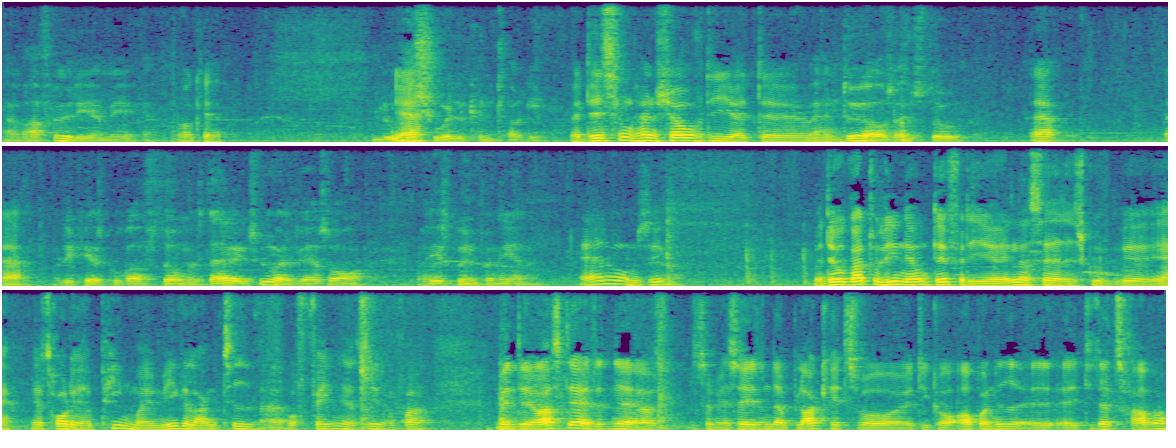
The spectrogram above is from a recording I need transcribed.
han var født i Amerika. Okay. Louisville, ja. Kentucky. Men det er simpelthen sjovt, fordi at... Øh, Men han dør også af stroke. ja. Ja. Og det kan jeg sgu godt forstå, men stadigvæk 77 år. Det er sgu imponerende. Ja, det må man sige. Men det var godt, du lige nævnte det, fordi øh, ellers havde det sgu... Øh, ja, jeg tror, det har pinet mig i mega lang tid, ja. hvor fanden jeg har set ham fra. Men det er også der, den der, som jeg sagde, den der blockheads, hvor øh, de går op og ned af af de der trapper.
